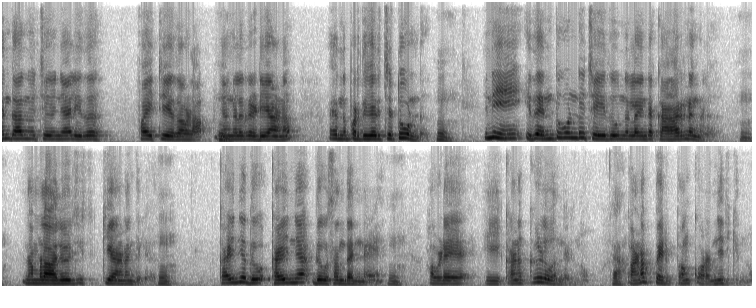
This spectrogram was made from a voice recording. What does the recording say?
എന്താന്ന് വെച്ച് കഴിഞ്ഞാൽ ഇത് ഫൈറ്റ് ചെയ്തോളാം ഞങ്ങൾ റെഡിയാണ് എന്ന് പ്രതികരിച്ചിട്ടുമുണ്ട്. ഇനി ഇത് എന്തുകൊണ്ട് ചെയ്തു എന്നുള്ളതിന്റെ കാരണങ്ങൾ നമ്മൾ ആലോചിക്കുകയാണെങ്കിൽ കഴിഞ്ഞ കഴിഞ്ഞ ദിവസം തന്നെ അവിടെ ഈ കണക്കുകൾ വന്നിരുന്നു. പണപ്പെരുപ്പം കുറഞ്ഞിരിക്കുന്നു.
